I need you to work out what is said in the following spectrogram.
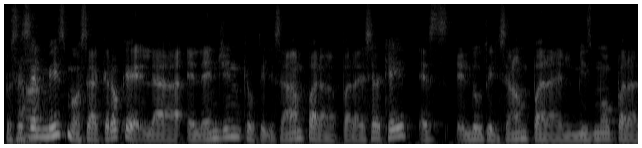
pues es el mismo. O sea, creo que la, el engine que utilizaban para, para ese arcade es, lo utilizaron para el mismo, para,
